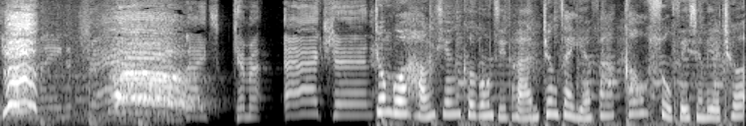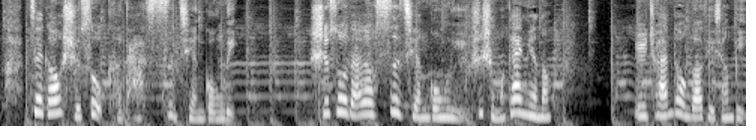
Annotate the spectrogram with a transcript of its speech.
中国航天科工集团正在研发高速飞行列车，最高时速可达四千公里。时速达到四千公里是什么概念呢？与传统高铁相比，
